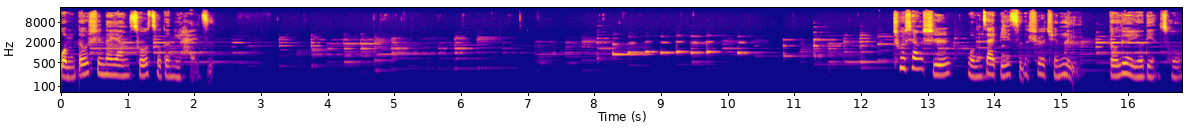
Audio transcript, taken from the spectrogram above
我们都是那样楚楚的女孩子。初相识，我们在彼此的社群里都略有点挫。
